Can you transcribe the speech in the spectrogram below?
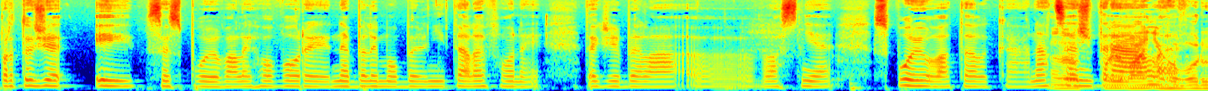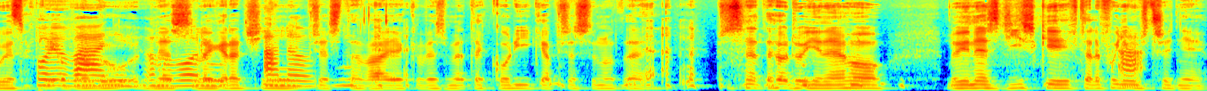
protože i se spojovaly hovory, nebyly mobilní telefony, takže byla uh, vlastně spojovatelka na centrále. Spojování hovoru je spojování taky dnes hovoru, legrační ano. představa, jak vezmete kolík a přesunete, přesunete ho do jiného, do jiné zdísky v telefonním ústředně.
